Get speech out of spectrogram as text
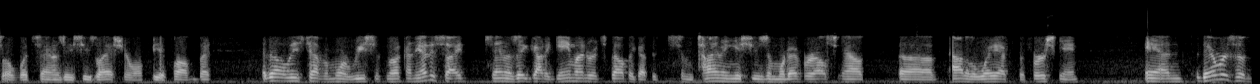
so what San Jose sees last year won't be a problem. But they'll at least have a more recent look. On the other side, San Jose got a game under its belt. They got the, some timing issues and whatever else now uh, out of the way after the first game. And there was a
